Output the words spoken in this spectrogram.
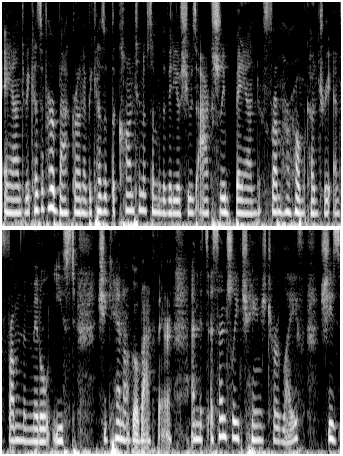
And because of her background and because of the content of some of the videos she was actually banned from her home country and from the middle east. She cannot go back there. And it's essentially changed her life. She's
